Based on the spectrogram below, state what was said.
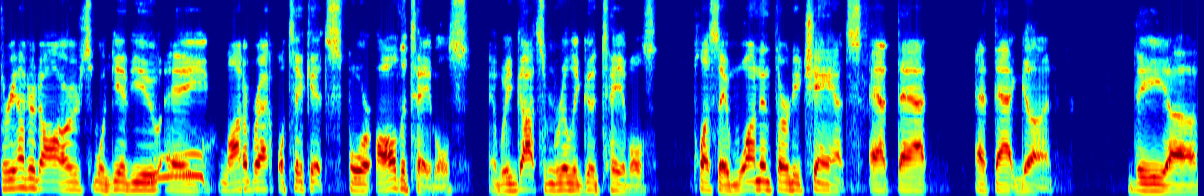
$300 will give you a lot of raffle tickets for all the tables and we've got some really good tables plus a 1 in 30 chance at that at that gun the uh,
